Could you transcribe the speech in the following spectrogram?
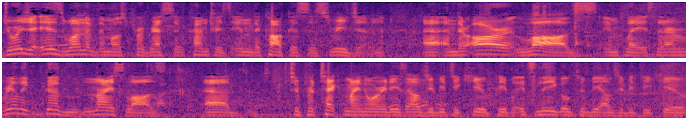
Georgia is one of the most progressive countries in the Caucasus region, uh, and there are laws in place that are really good, nice laws. Uh, to protect minorities, LGBTQ people, it's legal to be LGBTQ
